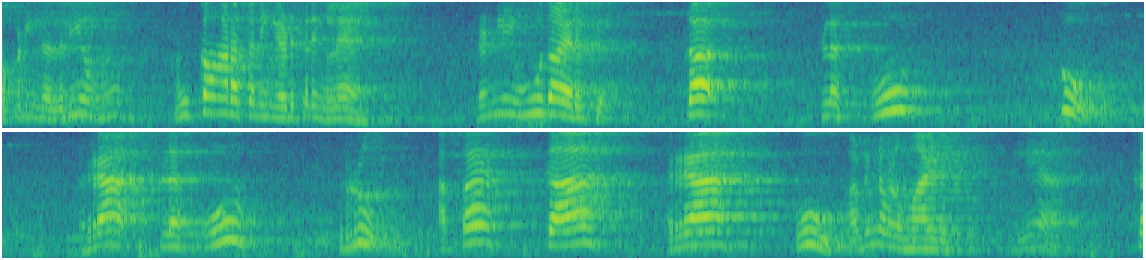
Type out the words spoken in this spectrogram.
அப்படிங்கிறதுலையும் உக்காரத்தை நீங்கள் எடுத்துருங்களேன். ரெண்டுலையும் ஊ தான் இருக்கு. க ப்ளஸ் உ கு. ர ப்ளஸ் உ ரு. அப்போ க ர உ அப்படின்னு நம்மளுக்கு மாறிடுது. இல்லையா? க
